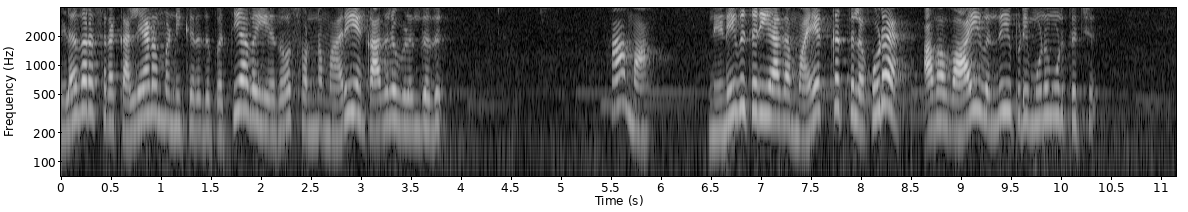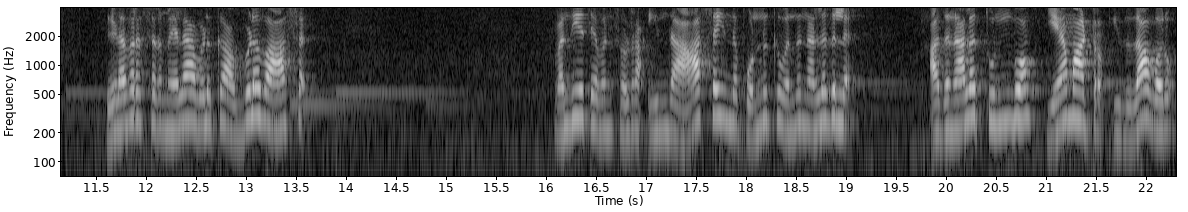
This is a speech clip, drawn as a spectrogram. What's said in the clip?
இளவரசரை கல்யாணம் பண்ணிக்கிறது பற்றி அவள் ஏதோ சொன்ன மாதிரி என் காதில் விழுந்தது. ஆமாம் நினைவு தெரியாத மயக்கத்தில் கூட அவள் வாய் வந்து இப்படி முணுமுணுத்துச்சு. இளவரசர் மேலே அவளுக்கு அவ்வளவு ஆசை. வந்தியத்தேவன் சொல்கிறான் இந்த ஆசை இந்த பொண்ணுக்கு வந்து நல்லதில்லை. அதனால துன்பம் ஏமாற்றம் இதுதான் வரும்.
